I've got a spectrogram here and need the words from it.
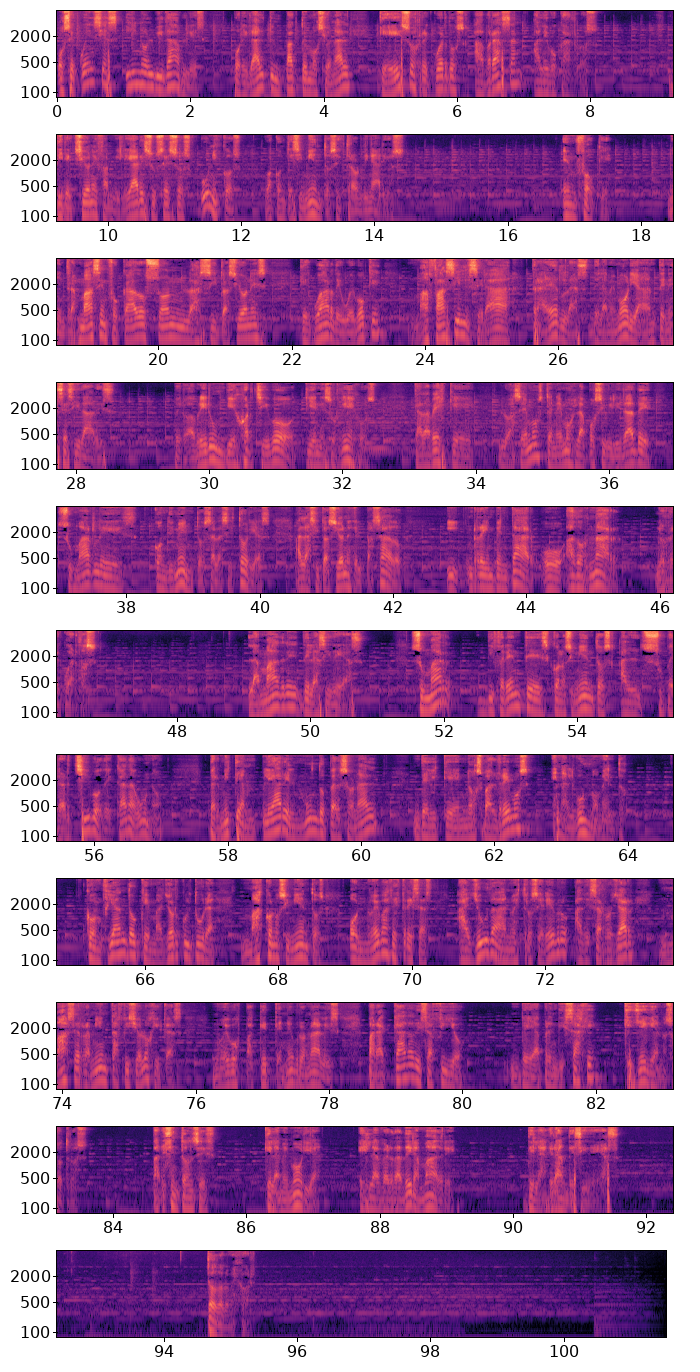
o secuencias inolvidables por el alto impacto emocional que esos recuerdos abrazan al evocarlos. Direcciones familiares, sucesos únicos o acontecimientos extraordinarios. Enfoque. Mientras más enfocados son las situaciones que guarde o evoque, más fácil será traerlas de la memoria ante necesidades. Pero abrir un viejo archivo tiene sus riesgos. Cada vez que lo hacemos tenemos la posibilidad de sumarles condimentos a las historias, a las situaciones del pasado y reinventar o adornar los recuerdos. La madre de las ideas. Sumar diferentes conocimientos al superarchivo de cada uno permite ampliar el mundo personal del que nos valdremos en algún momento. Confiando que mayor cultura, más conocimientos o nuevas destrezas ayuda a nuestro cerebro a desarrollar más herramientas fisiológicas, nuevos paquetes neuronales para cada desafío de aprendizaje que llegue a nosotros. Parece entonces que la memoria es la verdadera madre de las grandes ideas todo lo mejor.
